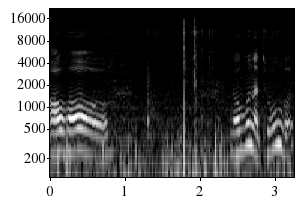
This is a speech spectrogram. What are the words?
어허. 너무나 좋은 것.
